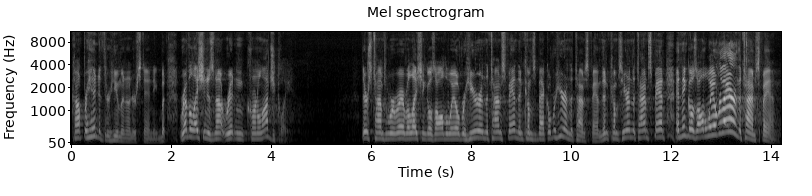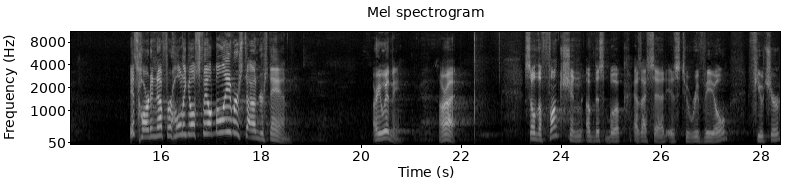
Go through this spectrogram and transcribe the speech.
comprehended through human understanding, but Revelation is not written chronologically. There's times where Revelation goes all the way over here in the time span, then comes back over here in the time span, then comes here in the time span, and then goes all the way over there in the time span. It's hard enough for Holy Ghost filled believers to understand. Are you with me? All right. So, the function of this book, as I said, is to reveal future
